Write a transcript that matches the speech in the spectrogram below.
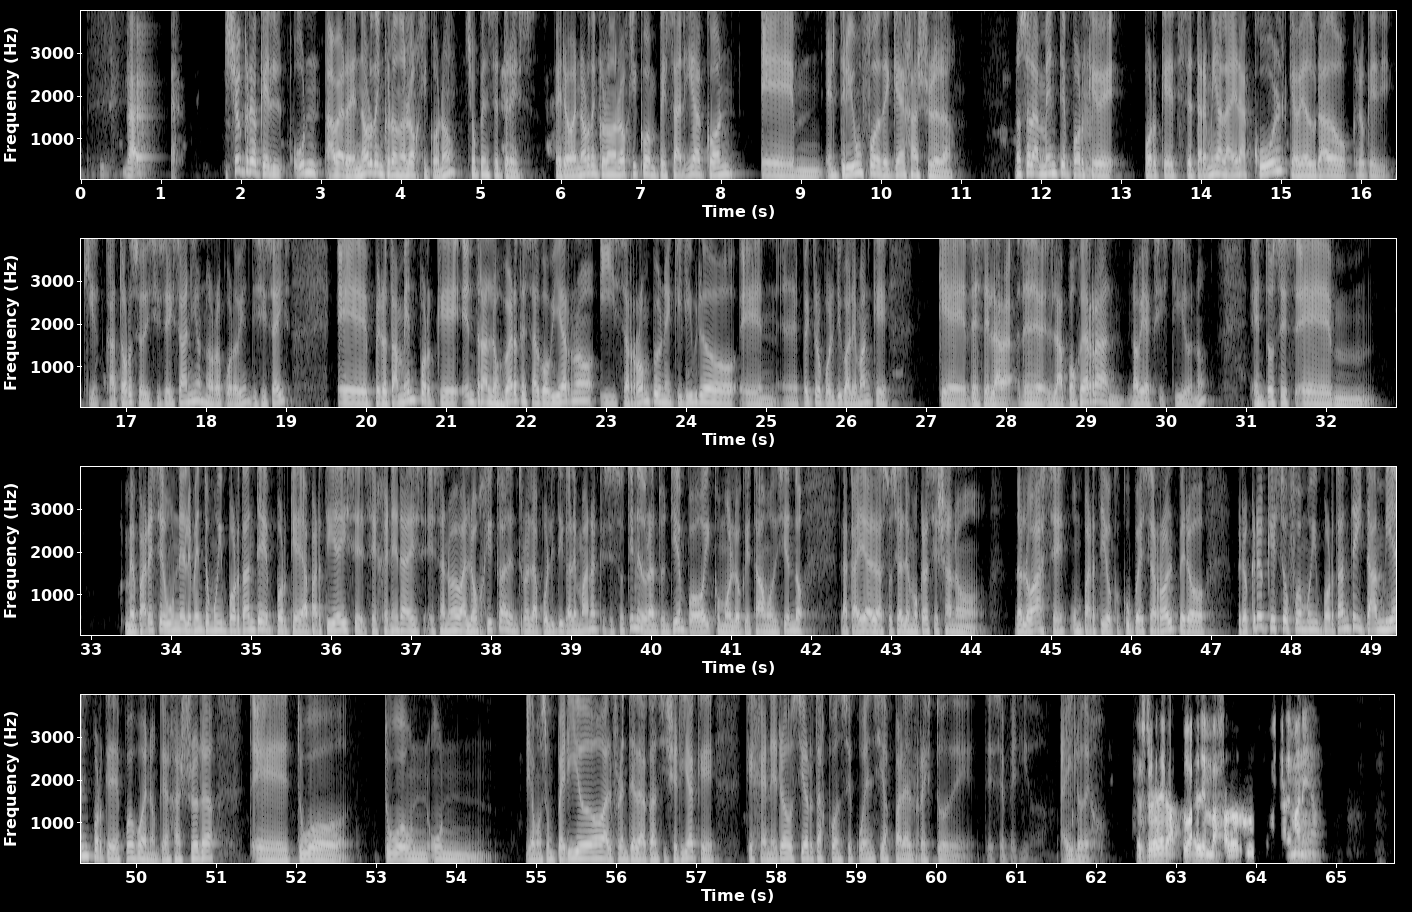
Yo creo que un, a ver, en orden cronológico, ¿no? Yo pensé tres, pero en orden cronológico empezaría con em, el triunfo de Gerhard Schröder. No solamente porque, porque se termina la era cool, que había durado creo que 14 o 16 años, no recuerdo bien, 16, eh, pero también porque entran los verdes al gobierno y se rompe un equilibrio en, el espectro político alemán que, que desde, la, desde la posguerra no había existido, ¿no? Entonces, em, me parece un elemento muy importante porque a partir de ahí se, genera esa nueva lógica dentro de la política alemana que se sostiene durante un tiempo. Hoy, como lo que estábamos diciendo, la caída de la socialdemocracia ya no, no lo hace un partido que ocupe ese rol, pero, pero creo que eso fue muy importante y también porque después, bueno, que Schröder eh, tuvo, tuvo un, digamos, un periodo al frente de la Cancillería que, que generó ciertas consecuencias para el resto de, de ese periodo. Ahí lo dejo. Es el actual embajador ruso en Alemania.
